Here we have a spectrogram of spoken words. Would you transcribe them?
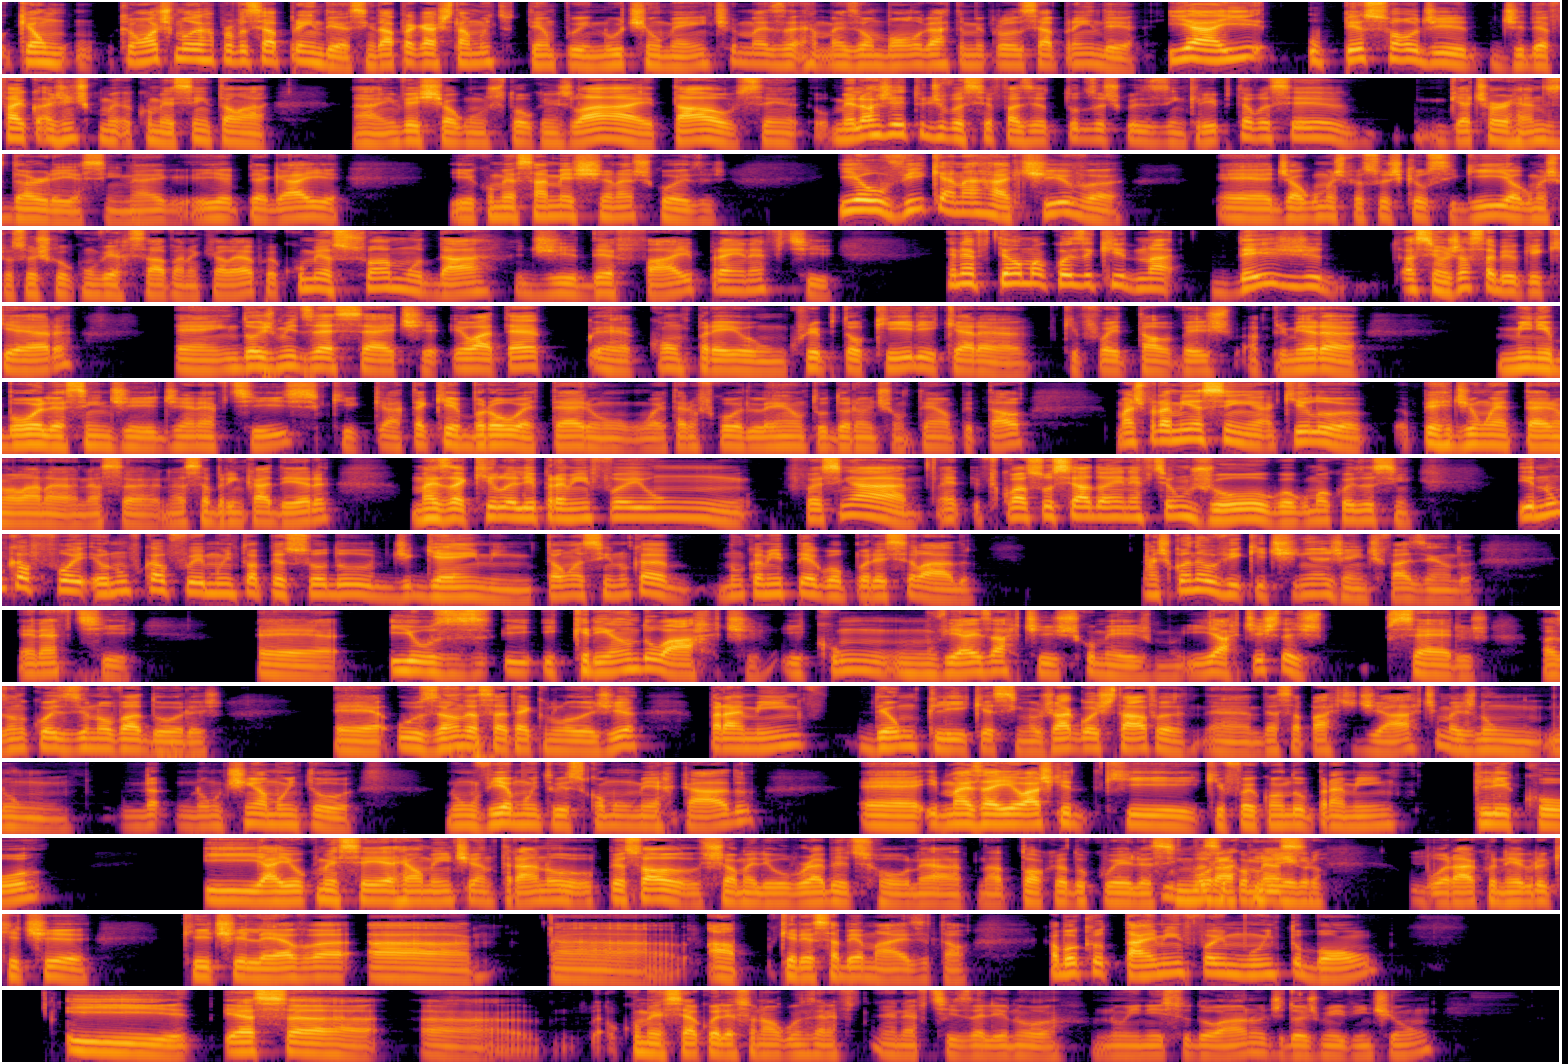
que, é um, que é um ótimo lugar para você aprender. Assim, dá para gastar muito tempo inutilmente, mas é, mas é um bom lugar também para você aprender. E aí, o pessoal de, de DeFi, a gente come, comecei então a a investir alguns tokens lá e tal. Você, o melhor jeito de você fazer todas as coisas em cripto é você get your hands dirty, assim, né? E pegar e, e começar a mexer nas coisas. E eu vi que a narrativa é, de algumas pessoas que eu segui, algumas pessoas que eu conversava naquela época, começou a mudar de DeFi para NFT. NFT é uma coisa que, na, desde. Assim, eu já sabia o que, que era. É, em 2017, eu até é, comprei um CryptoKitty, que, era, que foi talvez a primeira mini bolha assim de, de NFTs, que até quebrou o Ethereum, o Ethereum ficou lento durante um tempo e tal. Mas para mim, assim, aquilo, eu perdi um Ethereum lá na, nessa, nessa brincadeira, mas aquilo ali para mim foi um, foi assim, ah, é, ficou associado a NFT um jogo, alguma coisa assim. E nunca foi, eu nunca fui muito a pessoa do, de gaming, então assim, nunca, nunca me pegou por esse lado. Mas quando eu vi que tinha gente fazendo NFT é, e, os, e, e, criando arte, e com um viés artístico mesmo, e artistas sérios, fazendo coisas inovadoras, é, usando essa tecnologia, para mim deu um clique, assim, eu já gostava é, dessa parte de arte, mas não, não, não tinha muito, não via muito isso como um mercado, é, mas aí eu acho que, que, que foi quando para mim clicou e aí eu comecei a realmente entrar no. O pessoal chama ali o rabbit hole, né? Na, na toca do coelho, assim. Buraco você começa, negro. Buraco negro que te, que te leva a, a, a querer saber mais e tal. Acabou que o timing foi muito bom e essa. Uh, eu comecei a colecionar alguns NFTs ali no, no início do ano de 2021.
